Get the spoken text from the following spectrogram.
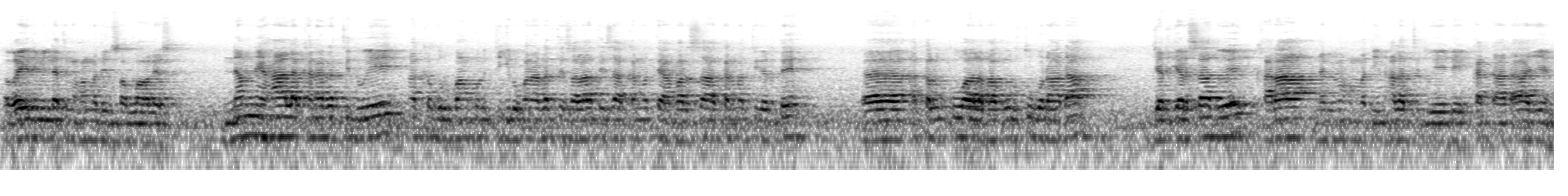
غير ملة محمد صلى الله عليه وسلم namni haala kanarratti du'ee akka gurbaan kun itti jiru kanarratti salaata isaa akkanumatti hafarsaa akkanumatti gartee akka lukkuu waa lafaa guurtuu godhaadha jarjarsaa du'e karaa nabi muhammadiin alatti du'ee beekadhaadha jeen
